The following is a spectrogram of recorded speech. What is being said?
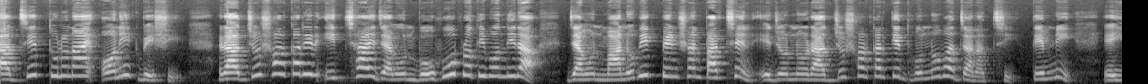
রাজ্যের তুলনায় অনেক বেশি। রাজ্য সরকারের ইচ্ছায় যেমন বহু প্রতিবন্ধীরা যেমন মানবিক পেনশন পাচ্ছেন, এজন্য রাজ্য সরকারকে ধন্যবাদ জানাচ্ছি। তেমনি এই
